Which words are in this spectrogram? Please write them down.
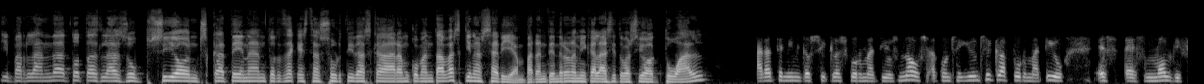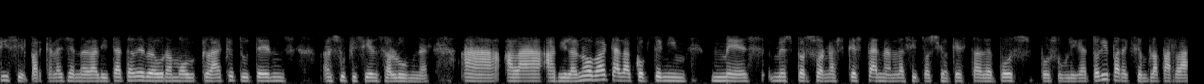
I parlant de totes les opcions que tenen, totes aquestes sortides que ara em comentaves, quines serien, per entendre una mica la situació situació actual? Ara tenim dos cicles formatius nous. Aconseguir un cicle formatiu és, és molt difícil perquè la Generalitat ha de veure molt clar que tu tens uh, suficients alumnes. A, a, la, a Vilanova cada cop tenim més, més persones que estan en la situació aquesta de post, postobligatori. Per exemple, per la,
